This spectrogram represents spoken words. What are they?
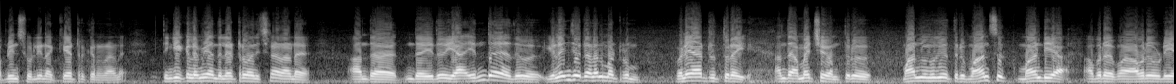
அப்படின்னு சொல்லி நான் கேட்டிருக்கிறேன் நான். திங்கக்கிழமையே அந்த லெட்டர் வந்துச்சுன்னா நான் அந்த இந்த இது யா- எந்த இது இளைஞர் நலன் மற்றும் விளையாட்டுத்துறை அந்த அமைச்சகம் திரு மாண்புமிகு திரு மான்சுக் மாண்டியா அவர் அவருடைய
